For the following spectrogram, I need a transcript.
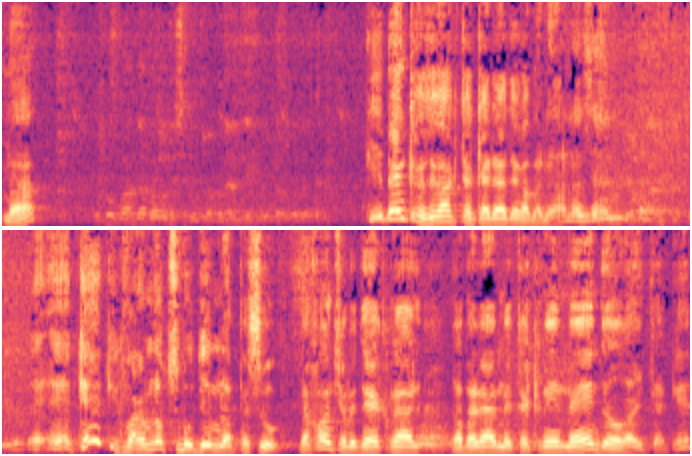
מה? כי ככה זה רק תקנה דרבנן, אז אין... אה, כן, כי כבר הם לא צמודים לפסוק. נכון שבדרך כלל רבנן מתקנים מעין דאורייתא, כן?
